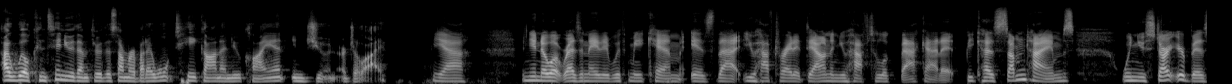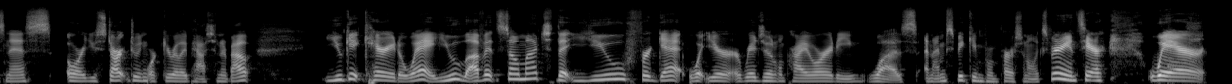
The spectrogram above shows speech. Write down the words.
I will continue them through the summer, but I won't take on a new client in June or July. Yeah. And you know what resonated with me, Kim, is that you have to write it down and you have to look back at it because sometimes when you start your business or you start doing work you're really passionate about, you get carried away. You love it so much that you forget what your original priority was. And I'm speaking from personal experience here, where,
